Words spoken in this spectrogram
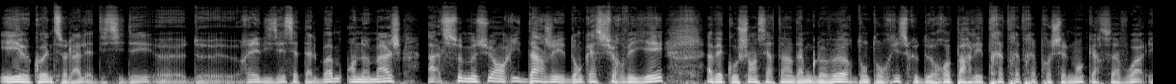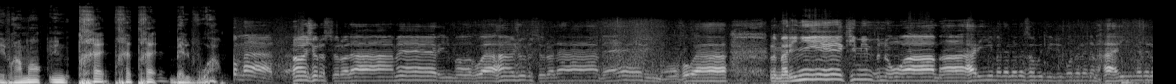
Et euh, Cohen Solal a décidé euh, de réaliser cet album en hommage à ce monsieur Henri Darger. Donc à surveiller avec au chant un certain Adam Glover dont on risque de reparler très très très prochainement car sa voix est vraiment une très très très belle voix. Un jour sur la mer, il m'envoie, un jour sur la mer, il m'envoie. Le marinier qui m'y noie, Marie, madame, la somme du bon de la Marie, madame,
